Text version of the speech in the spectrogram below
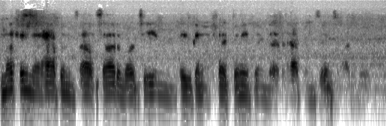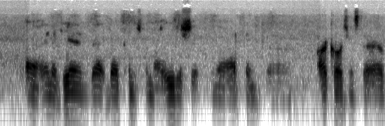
nothing that happens outside of our team is going to affect anything that happens inside of it. Uh, and again, that, that comes from our leadership. You know, I think uh, our coaching staff,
